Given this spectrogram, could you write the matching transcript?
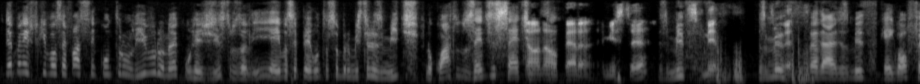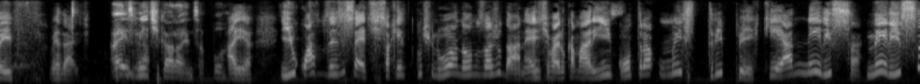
Independente do que você faça, você encontra um livro, né, com registros ali, e aí você pergunta sobre o Mr. Smith no quarto 207. Não, não, pera. É Mr. Smith. Smith. Smith, Smith. verdade, Smith, que é igual Faith, verdade. É Smith, caralho, nessa porra. Aí, ó. E o quarto 207, só que ele continua a não nos ajudar, né? A gente vai no camarim e encontra uma stripper, que é a Nerissa. Nerissa,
